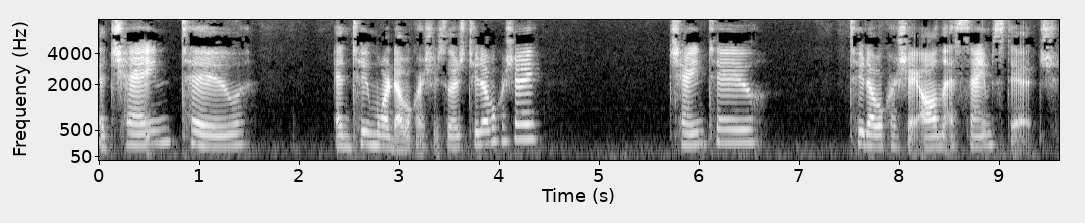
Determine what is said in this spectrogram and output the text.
a chain two, and two more double crochet. So there's two double crochet, chain two, two double crochet all in that same stitch.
